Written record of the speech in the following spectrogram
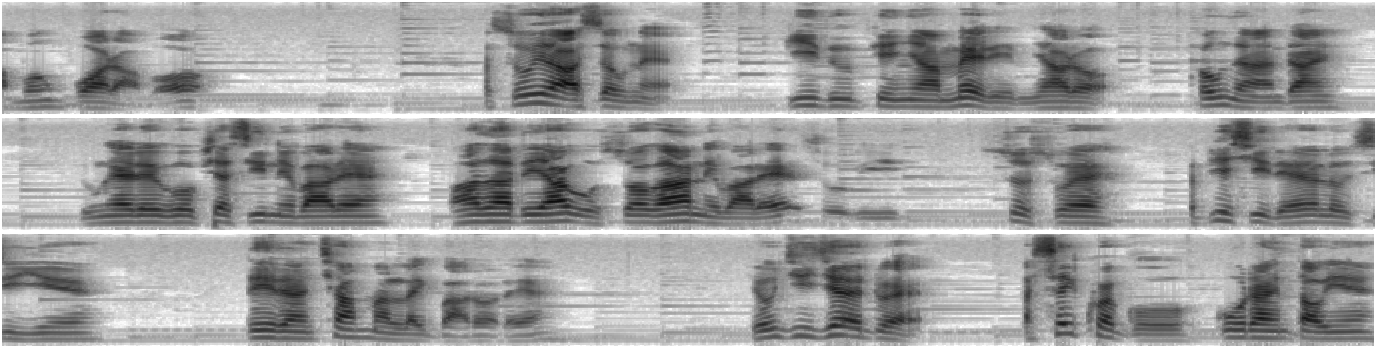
အမုန်းပွားတာပေါ့အစိုးရအစုံနဲ့ပြည်သူပညာမဲ့တွေများတော့ထုံးစံအတိုင်းလူငယ်တွေကိုဖျက်ဆီးနေပါတယ်ဘာသာတရားကိုစော်ကားနေပါတယ်ဆိုပြီးစွတ်စွဲအပြစ်ရှိတယ်လို့စီရင်ဒေတံချမှတ်လိုက်ပါတော့တယ်ယုံကြည်ချက်အတွက် အစိတ်ခွက်ကို ကိုယ်တိုင်တောက်ရင်း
